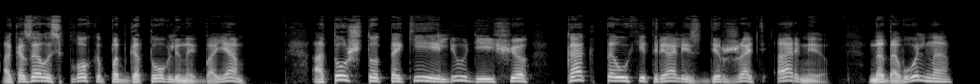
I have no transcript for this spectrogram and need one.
оказалась плохо подготовленной к боям, а то, что такие люди еще как-то ухитрялись держать армию на довольно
